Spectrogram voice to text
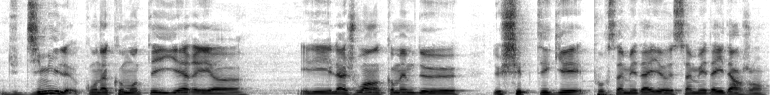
du 10 000 qu'on a commenté hier et, et la joie hein, quand même de, de Cheptegei pour sa médaille, sa médaille d'argent.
